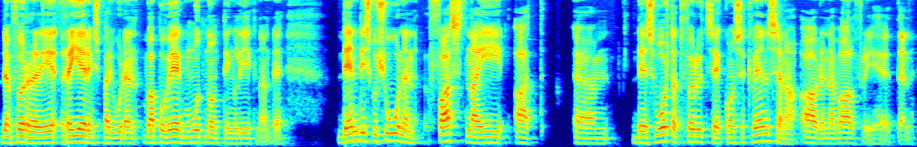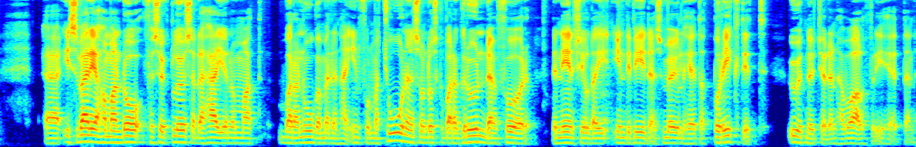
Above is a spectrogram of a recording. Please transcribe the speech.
den förra regeringsperioden var på väg mot någonting liknande. Den diskussionen fastnade i att um, det är svårt att förutse konsekvenserna av den här valfriheten. Eh, I Sverige har man då försökt lösa det här genom att vara noga med den här informationen som då ska vara grunden för den enskilda individens möjlighet att på riktigt utnyttja den här valfriheten.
